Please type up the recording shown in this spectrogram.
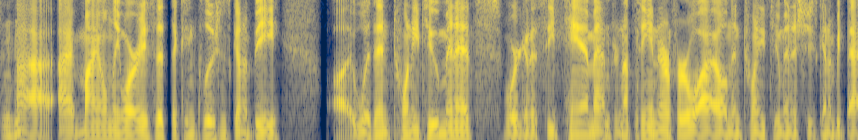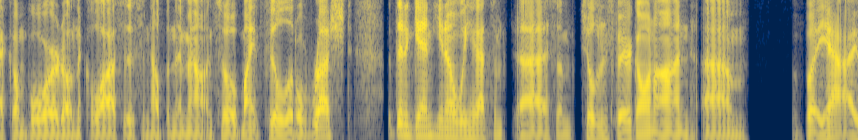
Mhm. Uh, I, my only worry is that the conclusion is going to be uh, within 22 minutes. We're going to see Tam after not seeing her for a while, and in 22 minutes she's going to be back on board on the Colossus and helping them out. And so it might feel a little rushed, but then again, you know, we had some uh, some children's fare going on. Um, but yeah, I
